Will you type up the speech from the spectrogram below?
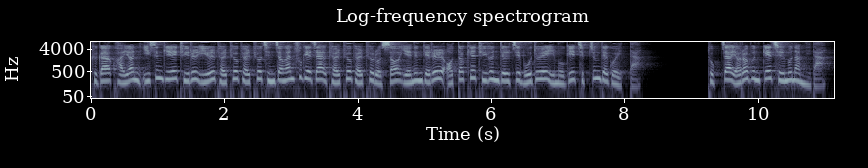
그가 과연 이승기의 뒤를 이을 별표 별표 진정한 후계자 별표 별표로서 예능계를 어떻게 뒤흔들지 모두의 이목이 집중되고 있다. 독자 여러분께 질문합니다.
